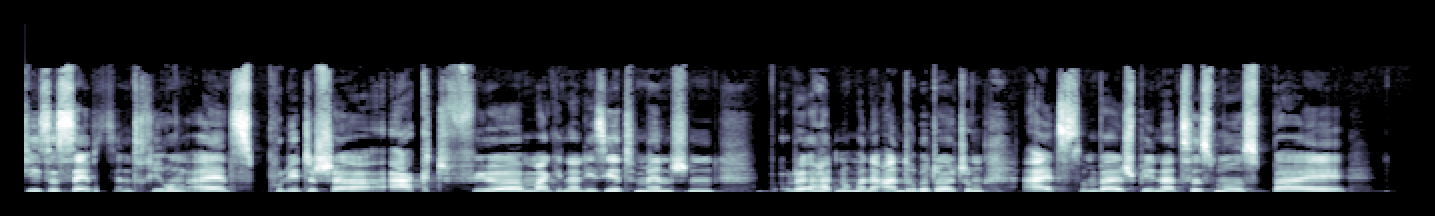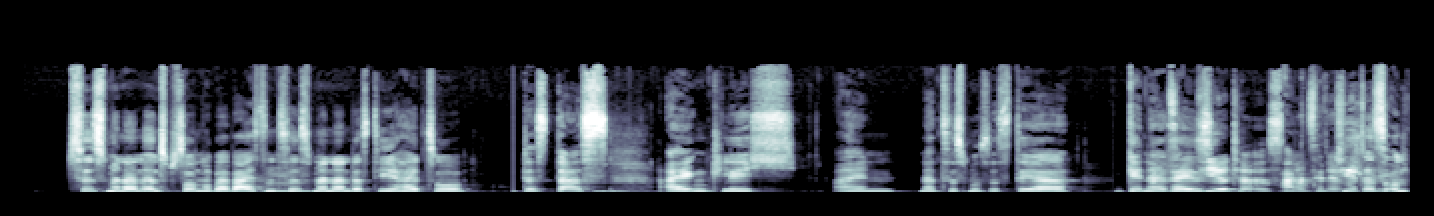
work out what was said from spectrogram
diese Selbstzentrierung als politischer Akt für marginalisierte Menschen oder hat nochmal eine andere Bedeutung als zum Beispiel Narzissmus bei Cis-Männern, insbesondere bei weißen mhm. Cis-Männern, dass die halt so, dass das eigentlich ein Narzissmus ist, der generell akzeptierter ist, ne? akzeptiert ja, ist und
